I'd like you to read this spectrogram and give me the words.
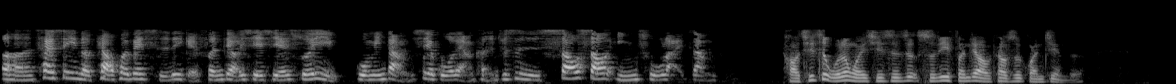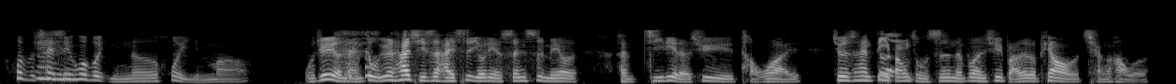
呃，蔡适应的票会被实力给分掉一些些，所以国民党谢国良可能就是稍稍赢出来这样子。好，其实我认为，其实这实力分掉的票是关键的。会不会蔡适应会不会赢呢？会赢吗？我觉得有难度，因为他其实还是有点声势，没有很激烈的去讨回来，就是看地方组织能不能去把这个票抢好了。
